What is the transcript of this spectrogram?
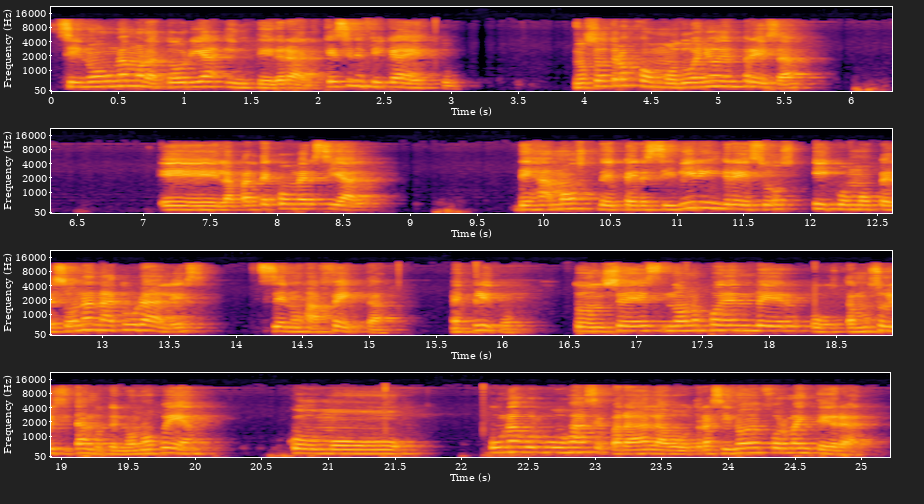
sino una moratoria integral. ¿Qué significa esto? Nosotros como dueño de empresa, eh, la parte comercial, dejamos de percibir ingresos y como personas naturales se nos afecta. ¿Me explico? Entonces, no nos pueden ver, o estamos solicitando que no nos vean, como una burbuja separada de la otra, sino de forma integral.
